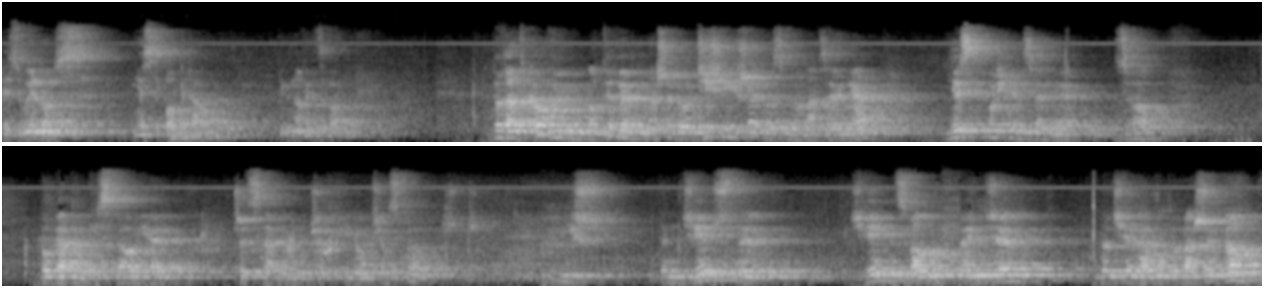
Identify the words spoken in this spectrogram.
by zły los nie spotkał tych nowych dzwonów. Dodatkowym motywem naszego dzisiejszego zgromadzenia jest poświęcenie dzwonów. Bogatą historię przedstawił przed chwilą ksiądz proboszcz. Ten dźwięczny dźwięk dzwonów będzie docierał do waszych domów,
